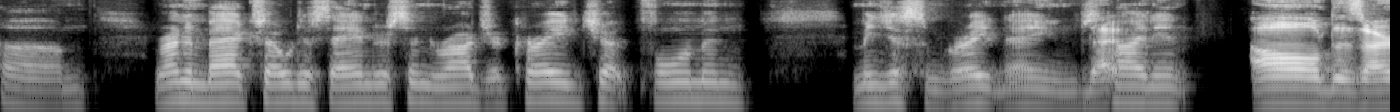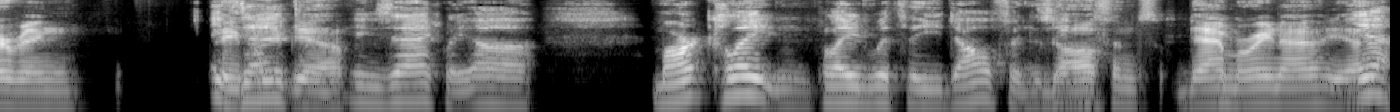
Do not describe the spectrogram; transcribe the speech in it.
um, running backs, Ottis Anderson, Roger Craig, Chuck Foreman. I mean, just some great names. That- Tight end. All deserving people. Exactly. Yeah. Exactly. Uh, Mark Clayton played with the Dolphins. The Dolphins. Dan Marino. Yeah. Yeah,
